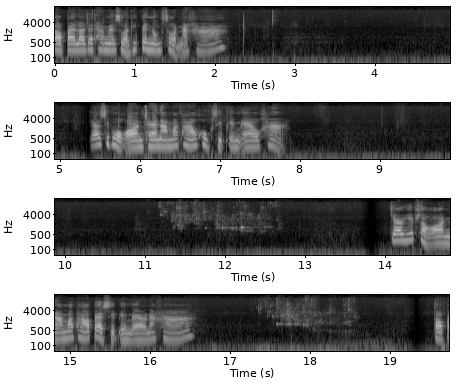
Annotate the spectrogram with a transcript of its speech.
ต่อไปเราจะทำในส่วนที่เป็นนมสดนะคะ แก้ว 16 ออนใช้น้ำมะพร้าว 60 ml ค่ะ แก้ว 22 ออนน้ำมะพร้าว 80 ml นะคะ ต่อไป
